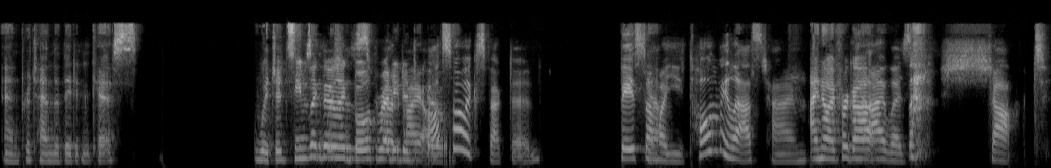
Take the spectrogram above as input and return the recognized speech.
and pretend that they didn't kiss. Which it seems like they're Which like both ready to I do. also expected based on Yeah. what you told me last time. I know I forgot. I was shocked.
